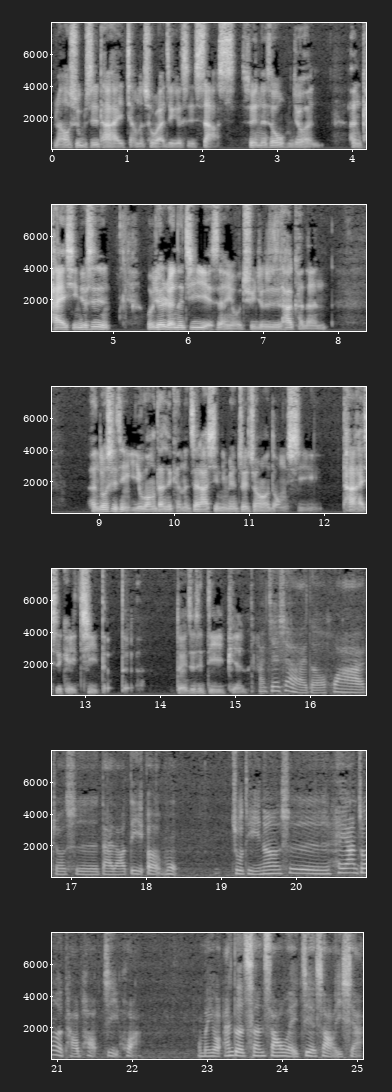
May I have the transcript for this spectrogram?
然后是不是她还讲得出来这个是 SARS。所以那时候我们就很很开心。就是我觉得人的记忆也是很有趣，就是他可能很多事情遗忘，但是可能在他心里面最重要的东西，他还是可以记得的。对，这是第一篇。那接下来的话就是带到第二幕，主题呢是黑暗中的逃跑计划。我们有安德森稍微介绍一下。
